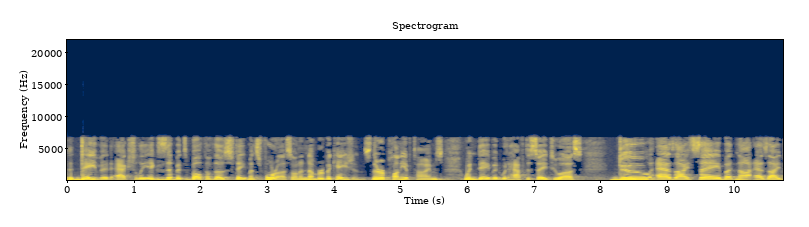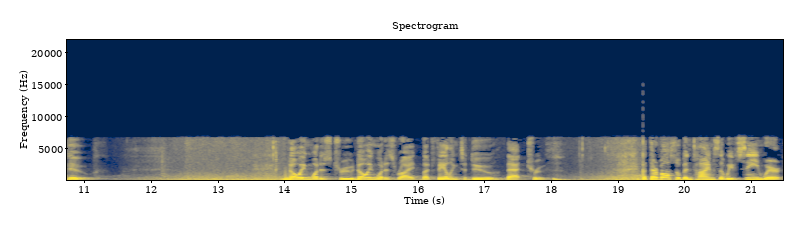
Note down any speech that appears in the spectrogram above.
David actually exhibits both of those statements for us on a number of occasions. There are plenty of times when David would have to say to us, Do as I say, but not as I do. Knowing what is true, knowing what is right, but failing to do that truth. But there have also been times that we've seen where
